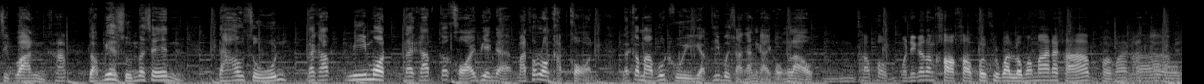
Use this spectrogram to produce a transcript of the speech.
90 วัน ครับ ดอกเบี้ย 0%ดาวศูนย์นะครับ มีหมดนะครับ ก็ขอให้เพียงแต่มาทดลองขับก่อน แล้วก็มาพูดคุยกับที่ปรึกษาการขายของเราอืม ครับผม วันนี้ก็ต้องขอขอบคุณคุณวันลมมากๆนะครับ ขอบคุณมากครับผม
